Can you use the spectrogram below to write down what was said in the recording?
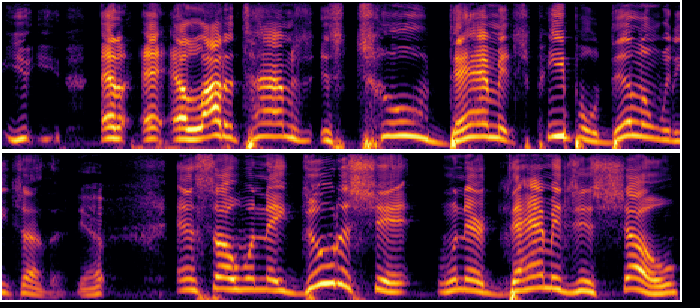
you, you a, a- a lot of times it's two damaged people dealing with each other. Yep. And so when they do the shit, when their damages show,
